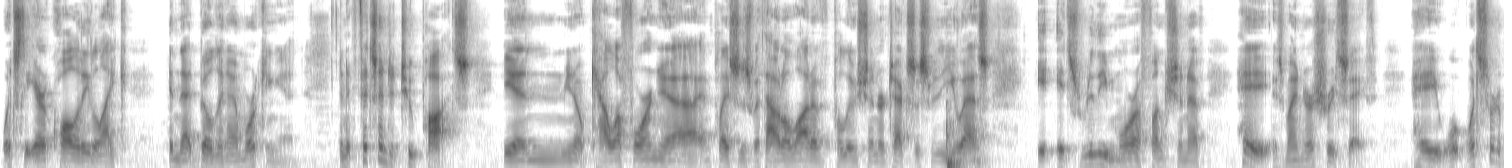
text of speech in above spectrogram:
what's the air quality like in that building I'm working in? And it fits into two pots in you know California and places without a lot of pollution or Texas or the U.S. It, it's really more a function of hey, is my nursery safe? Hey, what, what sort of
